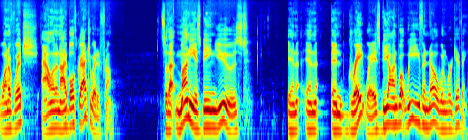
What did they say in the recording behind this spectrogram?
one of which Alan and I both graduated from. So that money is being used in, in, in great ways beyond what we even know when we're giving.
